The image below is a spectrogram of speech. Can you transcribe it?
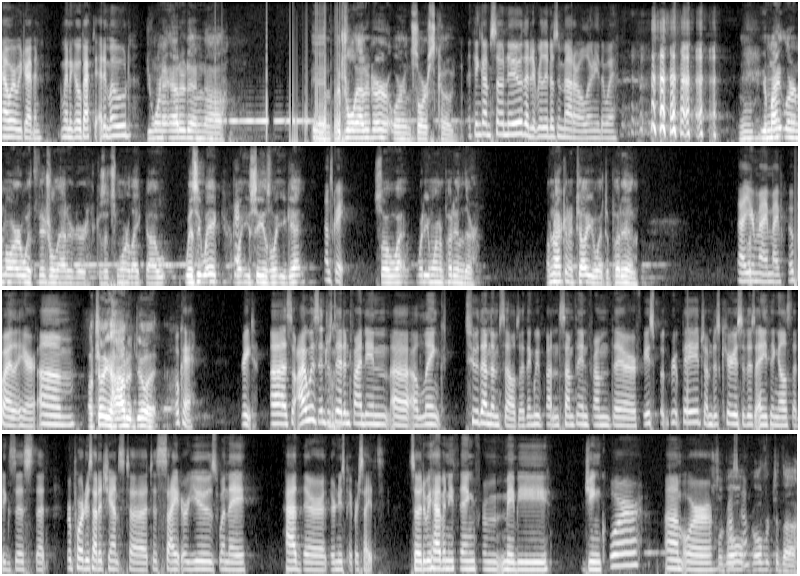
Now where are we driving? I'm gonna go back to edit mode. Do you want to edit in uh, in Visual Editor or in source code? I think I'm so new that it really doesn't matter. I'll learn either way. You, you might learn more with Visual Editor because it's more like uh, WYSIWYG. Okay. What you see is what you get. Sounds great. So what what do you want to put in there? I'm not going to tell you what to put in. Uh, you're my, my co-pilot here. Um, I'll tell you how to do it. okay, great. Uh, so I was interested in finding uh, a link to them themselves. I think we've gotten something from their Facebook group page. I'm just curious if there's anything else that exists that reporters had a chance to, to cite or use when they had their, their newspaper sites. So do we have anything from maybe Gene Corr um, or So go, Roscoe? go over to the,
